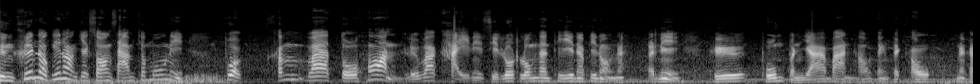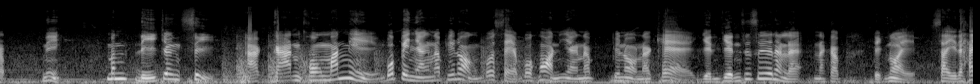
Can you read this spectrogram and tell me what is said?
ถึงคืนออกพี่น้องจากสองสามชั่วโมงนี่ พวกคำว่าโตห้อนหรือว่าไข่นี่สิลดลงทันทีนะพี่น้องนะอันนี้คือภูมิปัญญาบ้านเขาแต่งแต่เขานะครับ นี่ มันดีจังสิอาการของมันนี่ว่าเป็นอย่างนะพี่น้องว่าแสบว่าห้อนอย่างนะพี่น้องนะแค่เย็นเย็นซื่อๆนั่นแหละนะครับ เด็กหน่อยใส่ได้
